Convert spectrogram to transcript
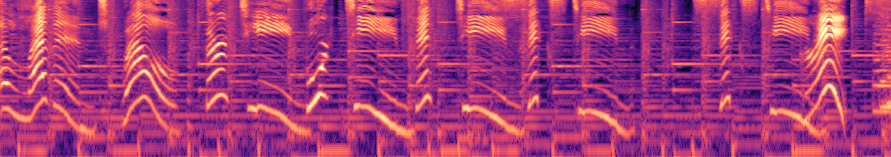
eleven, twelve, thirteen, fourteen, fifteen, sixteen. Sixteen. Grapes.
